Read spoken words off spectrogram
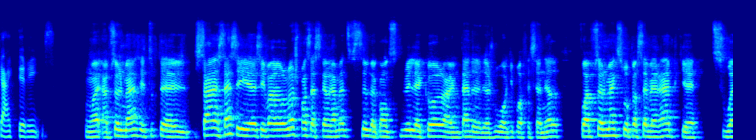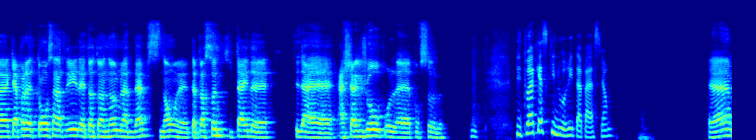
caractérise. Oui, absolument. C'est tout, euh, sans, ces, valeurs-là, je pense que ça serait vraiment difficile de continuer l'école en même temps de, jouer au hockey professionnel. Il faut absolument que tu sois persévérant et que tu sois capable d'être concentré, d'être autonome là-dedans. Sinon, tu n'as personne qui t'aide à, chaque jour pour, pour ça. Puis toi, qu'est-ce qui nourrit ta passion? Euh,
